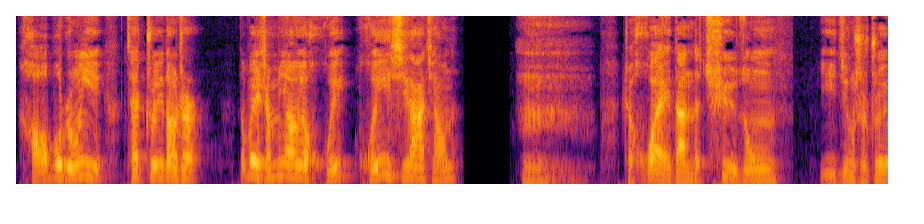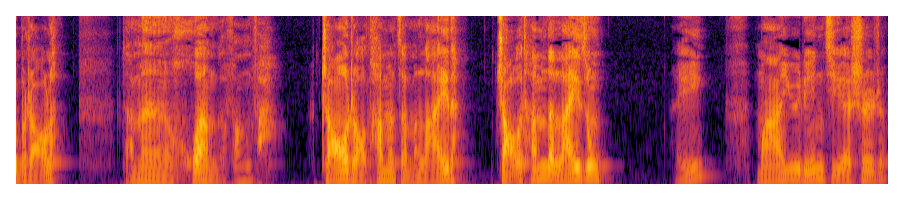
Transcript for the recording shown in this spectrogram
好不容易才追到这儿，那为什么要要回回西大桥呢？嗯，这坏蛋的去踪。已经是追不着了，咱们换个方法，找找他们怎么来的，找他们的来踪。哎，马玉林解释着，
